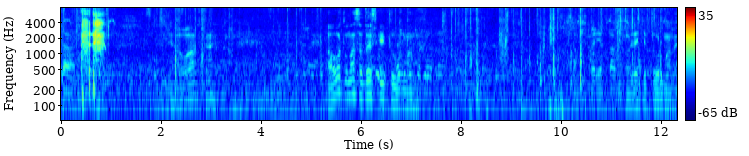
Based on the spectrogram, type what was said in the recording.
Да. Березняговатка. А от у нас одеський турман. Ось які турмани.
